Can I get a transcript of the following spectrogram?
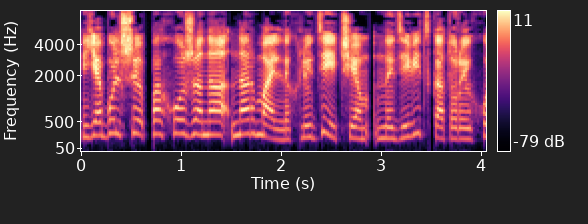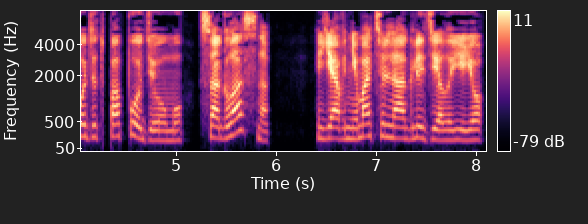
Я больше похожа на нормальных людей, чем на девиц, которые ходят по подиуму. Согласна? Я внимательно оглядела ее.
